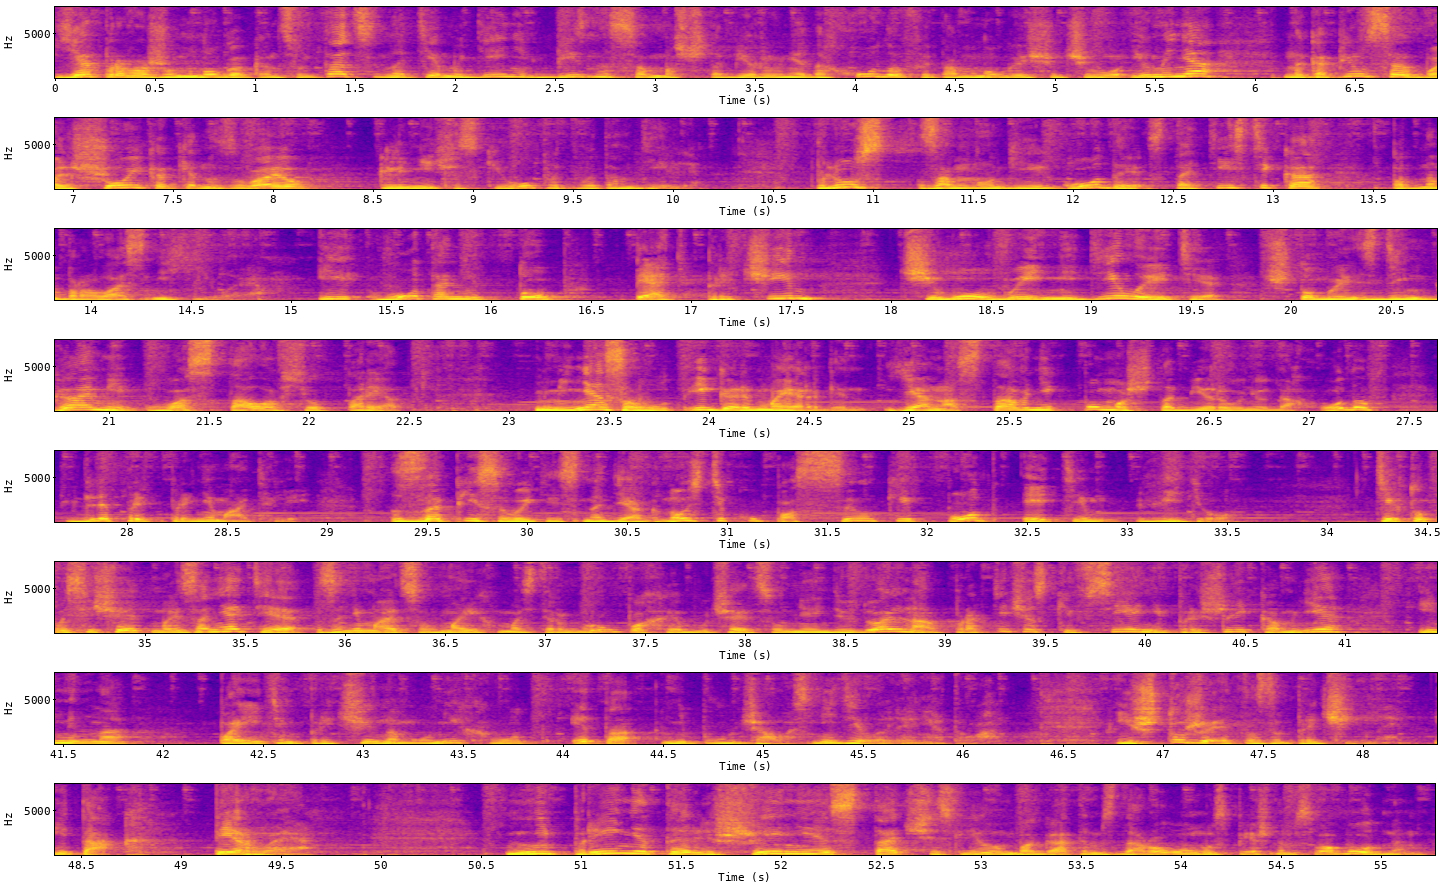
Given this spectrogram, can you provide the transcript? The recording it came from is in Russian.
Я провожу много консультаций на темы денег, бизнеса, масштабирования доходов и там много еще чего. И у меня накопился большой, как я называю, клинический опыт в этом деле. Плюс за многие годы статистика поднабралась нехилая. И вот они топ-5 причин, чего вы не делаете, чтобы с деньгами у вас стало все в порядке. Меня зовут Игорь Мергин. Я наставник по масштабированию доходов для предпринимателей. Записывайтесь на диагностику по ссылке под этим видео. Те, кто посещает мои занятия, занимаются в моих мастер-группах и обучаются у меня индивидуально, практически все они пришли ко мне именно по этим причинам. У них вот это не получалось, не делали они этого. И что же это за причины? Итак, первое – не принято решение стать счастливым, богатым, здоровым, успешным, свободным.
